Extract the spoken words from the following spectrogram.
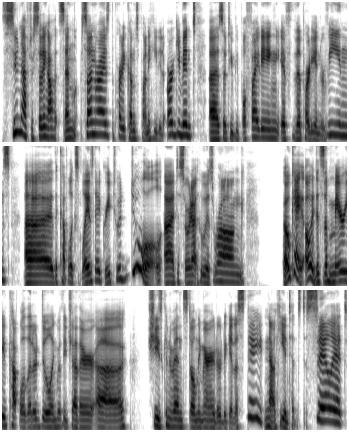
Soon after setting off at sun- sunrise, the party comes upon a heated argument. Uh, so, two people fighting. If the party intervenes, uh, the couple explains they agreed to a duel uh, to sort out who is wrong. Okay. Oh, it's a married couple that are dueling with each other. Uh, she's convinced only married her to get a state. Now he intends to sail it.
